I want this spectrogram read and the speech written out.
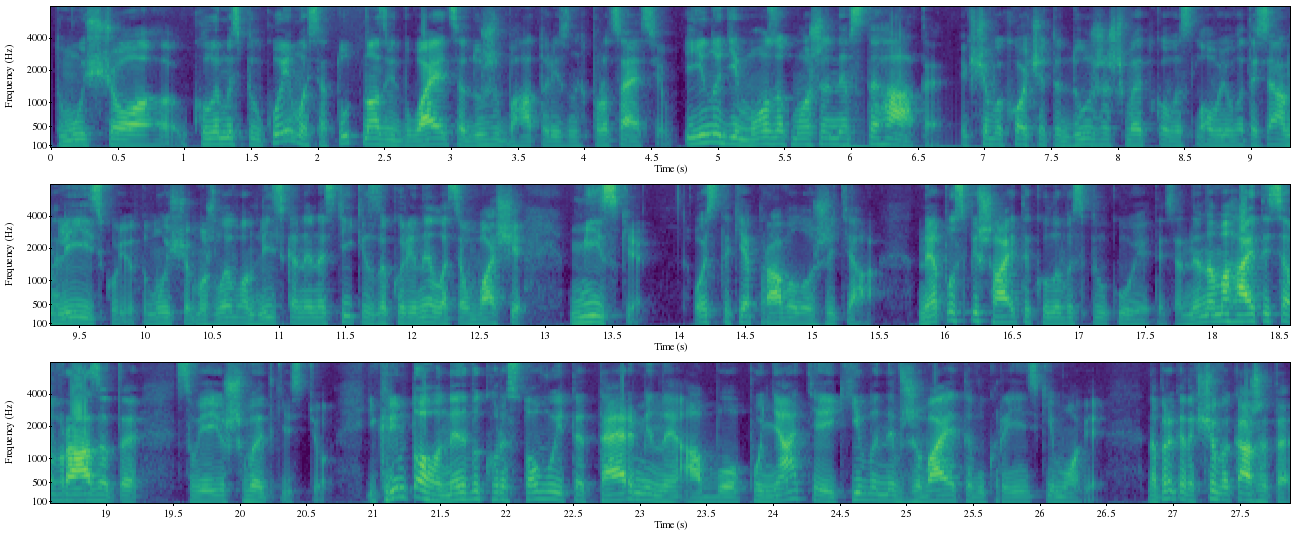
Тому що коли ми спілкуємося, тут у нас відбувається дуже багато різних процесів. І іноді мозок може не встигати, якщо ви хочете дуже швидко висловлюватися англійською, тому що, можливо, англійська не настільки закорінилася в ваші мізки. Ось таке правило життя. Не поспішайте, коли ви спілкуєтеся, не намагайтеся вразити своєю швидкістю. І крім того, не використовуйте терміни або поняття, які ви не вживаєте в українській мові. Наприклад, якщо ви кажете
